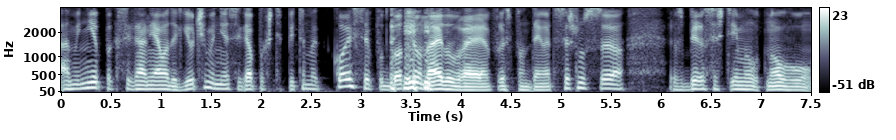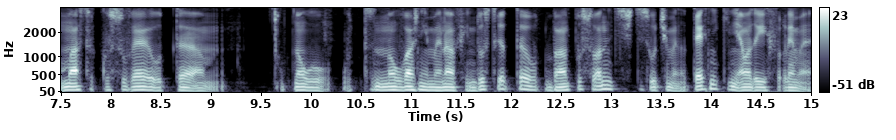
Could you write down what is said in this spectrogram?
Ами ние пък сега няма да ги учим, ние сега пък ще питаме кой се е подготвил най-добре през пандемията. Всъщност, разбира се, ще има отново мастер косове от а, от много, от много важни имена в индустрията, от бранд посланници, ще се учиме на техники, няма да ги хвърляме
